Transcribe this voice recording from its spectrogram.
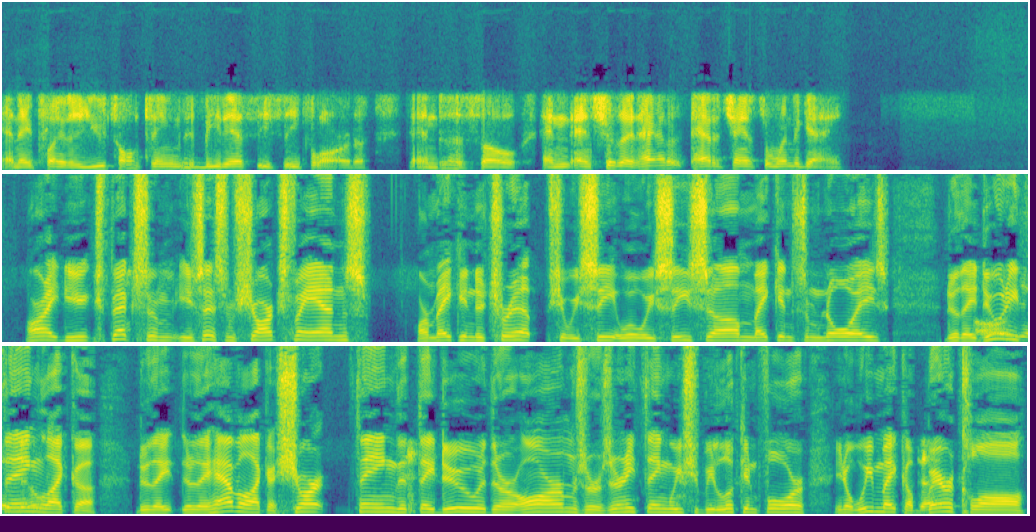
and they played a Utah team that beat SEC Florida, and uh, so and and should have had a, had a chance to win the game. All right, do you expect some? You said some Sharks fans are making the trip. Should we see? Will we see some making some noise? Do they do Oh, anything they'll- like a? Do they do they have like a shark thing that they do with their arms, or is there anything we should be looking for? You know, we make a bear claw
